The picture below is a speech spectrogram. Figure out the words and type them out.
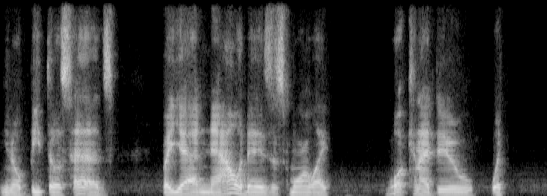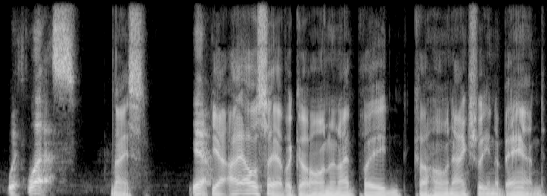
you know, beat those heads. But yeah, nowadays it's more like, what can I do with with less? Nice. Yeah. Yeah, I also have a cajon and I played cajon actually in a band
